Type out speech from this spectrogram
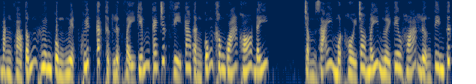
Bằng vào Tống Huyên cùng Nguyệt Khuyết các thực lực vậy kiếm cái chức vị cao tầng cũng không quá khó đấy. chậm rãi một hồi cho mấy người tiêu hóa lượng tin tức.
